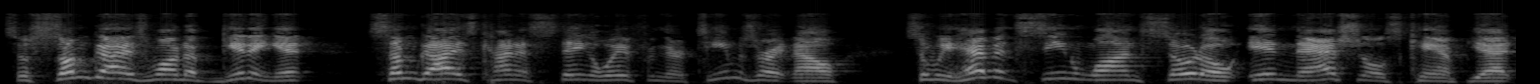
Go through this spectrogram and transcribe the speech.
So some guys wound up getting it. Some guys kind of staying away from their teams right now. So we haven't seen Juan Soto in Nationals camp yet.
